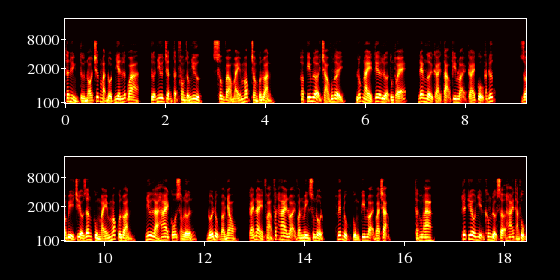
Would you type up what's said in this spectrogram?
thân hình từ nó trước mặt đột nhiên lướt qua, tựa như trận tật phong giống như, xông vào máy móc trong quân đoàn. Hợp kim lợi trào vung đẩy lúc này tia lửa tung tóe đem người cải tạo kim loại cái cổ cắt đứt. Do bị triều dân cùng máy móc quân đoàn, như là hai cỗ sóng lớn, đối đụng vào nhau, cái này phảng phất hai loại văn minh xung đột, huyết nhục cùng kim loại va chạm. Thật hung a. Tuyết tiêu nhịn không được sợ hai thán phục.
